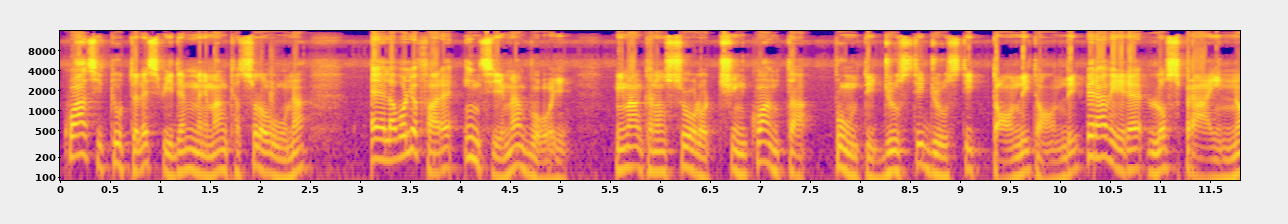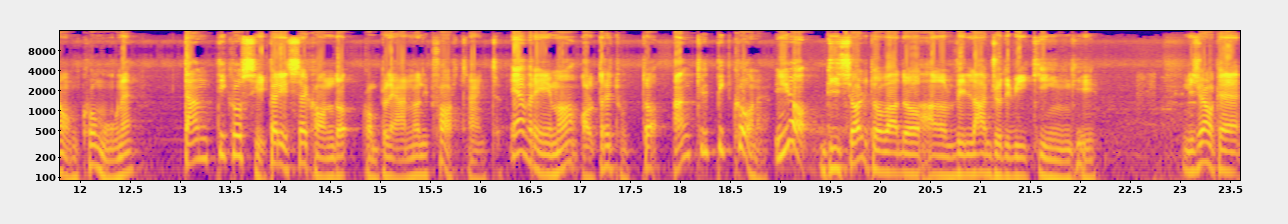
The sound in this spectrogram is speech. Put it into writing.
quasi tutte le sfide, me ne manca solo una e la voglio fare insieme a voi. Mi mancano solo 50 punti giusti giusti, tondi tondi, per avere lo spray non comune tanti così per il secondo compleanno di Fortnite. E avremo, oltretutto, anche il piccone. Io di solito vado al villaggio dei vichinghi. Diciamo che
